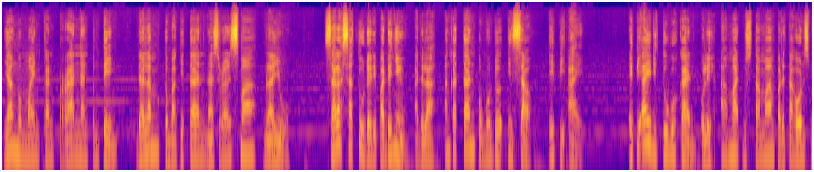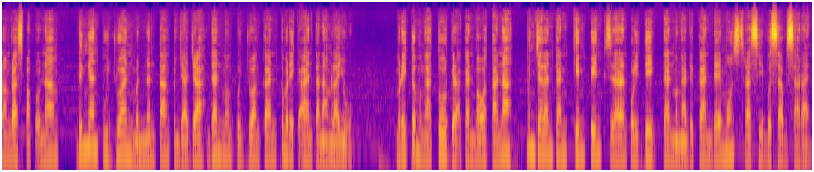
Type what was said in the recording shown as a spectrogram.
yang memainkan peranan penting dalam kebangkitan nasionalisme Melayu. Salah satu daripadanya adalah Angkatan Pemuda Insaf API. API ditubuhkan oleh Ahmad Mustamam pada tahun 1946 dengan tujuan menentang penjajah dan memperjuangkan kemerdekaan tanah Melayu. Mereka mengatur gerakan bawah tanah menjalankan kempen kesedaran politik dan mengadakan demonstrasi besar-besaran.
